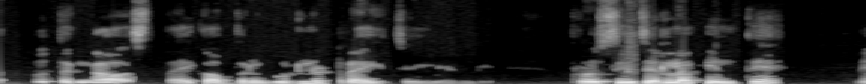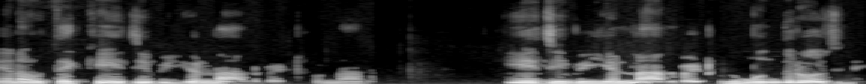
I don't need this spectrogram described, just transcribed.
అద్భుతంగా వస్తాయి కొబ్బరి గుడ్లు ట్రై చేయండి. ప్రొసీజర్లోకి వెళ్తే నేను అయితే కేజీ బియ్యం నానబెట్టుకున్నాను. కేజీ బియ్యం నానబెట్టుకుని ముందు రోజుని.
